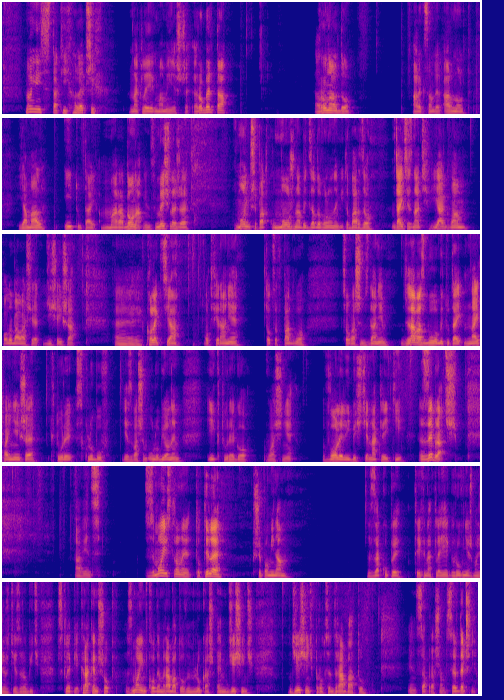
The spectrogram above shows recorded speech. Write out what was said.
No i z takich lepszych naklejek mamy jeszcze Roberta, Ronaldo, Aleksander Arnold, Jamal i tutaj Maradona. Więc myślę, że w moim przypadku można być zadowolonym i to bardzo. Dajcie znać, jak Wam podobała się dzisiejsza e, kolekcja, otwieranie, to co wpadło, co Waszym zdaniem dla Was byłoby tutaj najfajniejsze, który z klubów jest Waszym ulubionym i którego właśnie wolelibyście naklejki zebrać. A więc z mojej strony to tyle. Przypominam, zakupy tych naklejek również możecie zrobić w sklepie Kraken Shop z moim kodem rabatowym LukaszM10 10% rabatu. Więc zapraszam serdecznie.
